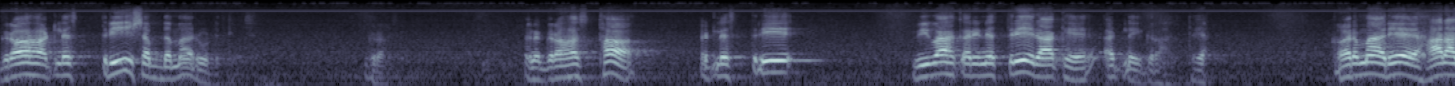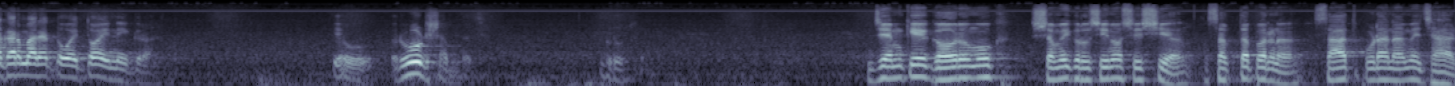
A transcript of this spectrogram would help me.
ગ્રહ એટલે સ્ત્રી શબ્દમાં રૂઢ થયો છે. ગ્રહ. અને ગ્રહસ્થ એટલે સ્ત્રી, વિવાહ કરીને સ્ત્રી રાખે એટલે ગ્રહ ગ્રહસ્થ ઘરમાં રે, હારા ઘરમાં રહેતો હોય તોય નહીં ગ્રહ એવું રૂઢ શબ્દ છે ગૃહ જેમ કે ગૌરમુખ શમિક ઋષિનો શિષ્ય, સપ્તપર્ણ સાતપુડા નામે ઝાડ,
